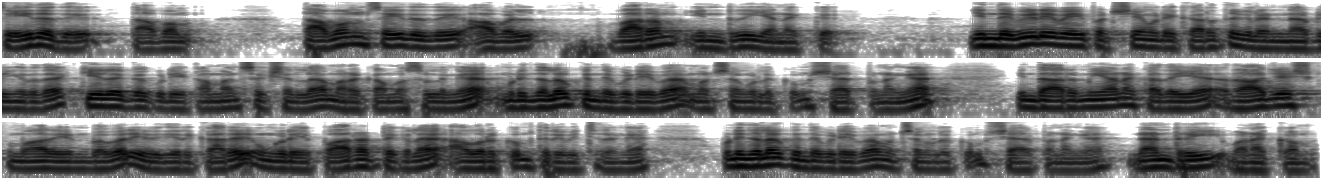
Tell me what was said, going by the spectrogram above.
செய்தது தவம். தவம் செய்தது அவள் வரம் இன்று எனக்கு. இந்த வீடியோவை பற்றி உங்களுடைய கருத்துக்கள் என்ன அப்படிங்கிறத கீழே இருக்கக்கூடிய கமெண்ட் செக்ஷனில் மறக்காமல் சொல்லுங்கள் முடிந்த அளவுக்கு இந்த வீடியோவை மற்றவங்களுக்கும் ஷேர் பண்ணுங்கள் இந்த அருமையான கதையை ராஜேஷ் குமார் என்பவர் எழுதியிருக்காரு. உங்களுடைய பாராட்டுகளை அவருக்கும் தெரிவிச்சிருங்க. முடிந்த அளவுக்கு இந்த வீடியோவை மற்றவங்களுக்கும் ஷேர் பண்ணுங்கள் நன்றி வணக்கம்.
